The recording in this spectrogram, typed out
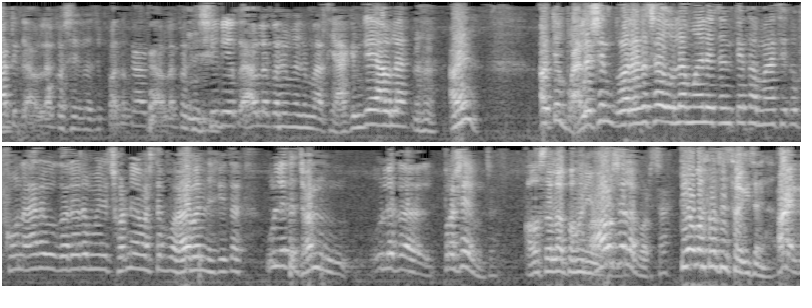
पार्टीको आउला कसैको पत्रकारको आउला कसै सिडिओको आउला कसै मैले माथि हाकिमकै आउला। होइन? अब त्यो भाइलेसन गरेर छ उसलाई मैले चाहिँ त्यता माथिको फोन आएर उ गरेर मैले छोड्ने अवस्था भयो भनेदेखि त उसले त झन् उसले त प्रसय हुन्छ। हौसला पाउने हौसला बढ्छ। त्यो अवस्था चाहिँ छ कि छैन? होइन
